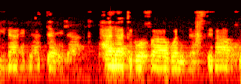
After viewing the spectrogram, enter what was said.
البناء اللي ادى إلى حالات الوفاة والاختناق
